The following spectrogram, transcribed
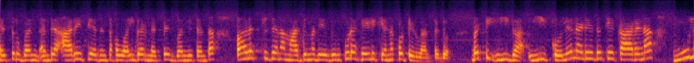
ಹೆಸರು ಬಂದ್, ಅಂದ್ರೆ ಆ ರೀತಿಯಾದಂತಹ ವಲ್ಗರ್ ಮೆಸೇಜ್ ಬಂದಿತ್ತಂತ ಬಹಳಷ್ಟು ಜನ ಮಾಧ್ಯಮದ ಎದುರು ಕೂಡ ಹೇಳಿಕೆಯನ್ನ ಕೊಟ್ಟಿರುವಂತದ್ದು ಬಟ್ ಈಗ ಈ ಕೊಲೆ ನಡೆಯೋದಕ್ಕೆ ಕಾರಣ ಮೂಲ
